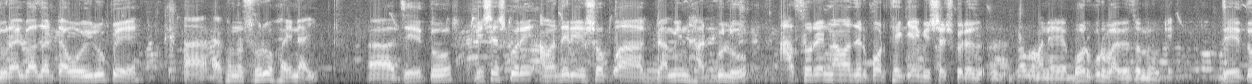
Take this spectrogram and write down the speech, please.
দুরাইল বাজারটা ওই রূপে এখনও শুরু হয় নাই। যেহেতু বিশেষ করে আমাদের এইসব গ্রামীণ হাটগুলো আসরের নামাজের পর থেকে বিশেষ করে মানে ভরপুরভাবে জমে ওঠে। যেহেতু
